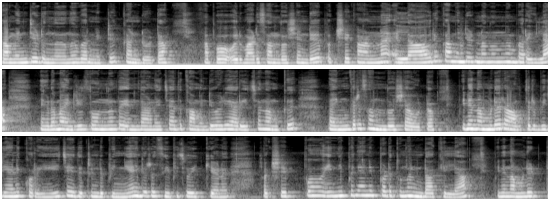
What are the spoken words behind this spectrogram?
കമന്റ് ഇടുന്നതെന്ന് പറഞ്ഞിട്ട് കണ്ടു കേട്ടോ അപ്പോൾ ഒരുപാട് സന്തോഷമുണ്ട് പക്ഷേ കാണുന്ന എല്ലാവരും കമന്റ് ഇടണമെന്നൊന്നും പറയില്ല. നിങ്ങളുടെ മൈൻഡിൽ തോന്നുന്നത് എന്താണെന്ന് വെച്ചാൽ അത് കമന്റ് വഴി അറിയിച്ചാൽ നമുക്ക് ഭയങ്കര സന്തോഷമാവും കേട്ടോ പിന്നെ നമ്മുടെ റാവുത്തർ ബിരിയാണി കുറേ ചെയ്തിട്ടുണ്ട്. പിന്നെ അതിന്റെ റെസിപ്പി ചോദിക്കുകയാണ് പക്ഷേ ഇപ്പോൾ ഇനിയിപ്പോൾ ഞാനിപ്പോൾ അടുത്തൊന്നും ഉണ്ടാക്കില്ല. പിന്നെ നമ്മൾ ഇട്ട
